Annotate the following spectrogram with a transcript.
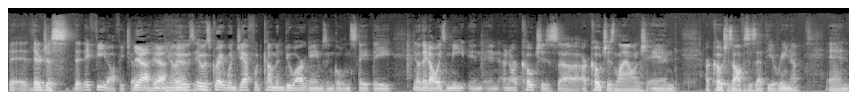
they- they're just they feed off each other. Yeah, yeah, You know, yeah. it was it was great when Jeff would come and do our games in Golden State. They you know they'd always meet in in, in our coaches uh, our coaches lounge and our coaches offices at the arena. And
